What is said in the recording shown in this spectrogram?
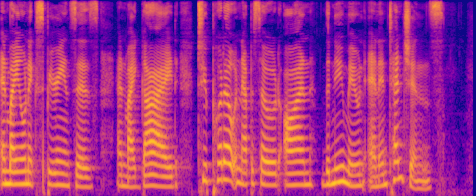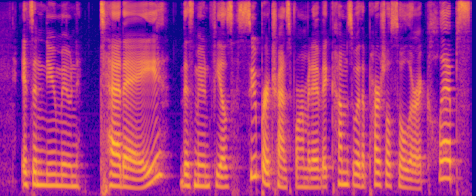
and my own experiences and my guide to put out an episode on the new moon and intentions. It's a new moon today, this moon feels super transformative. It comes with a partial solar eclipse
